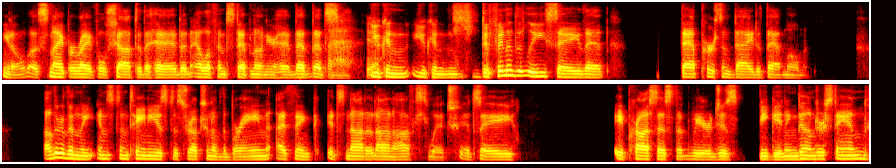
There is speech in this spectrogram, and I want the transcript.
You know, a sniper rifle shot to the head, an elephant stepping on your head. That that's uh, yeah. you can you can definitively say that that person died at that moment. Other than the instantaneous destruction of the brain, I think it's not an on-off switch. It's a a process that we're just beginning to understand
